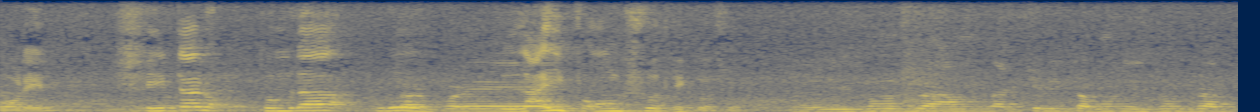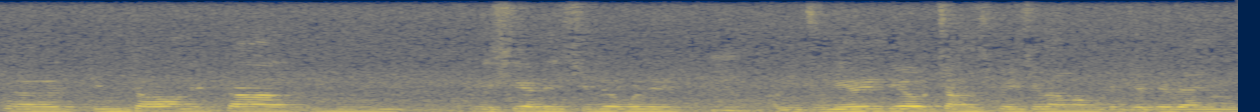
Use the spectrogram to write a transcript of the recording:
পড়েন। সেটার তোমরা পুরো লাইফ অংশ থেকেছো। আমরা অ্যাকচুয়ালি তখন ক্লাব টিমটাও অনেকটা এশিয়াডে ছিল বলে আমি জুনিয়র ইন্ডিয়াও চান্স পেয়েছিলাম আমাকে যেতে দেয়নি।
